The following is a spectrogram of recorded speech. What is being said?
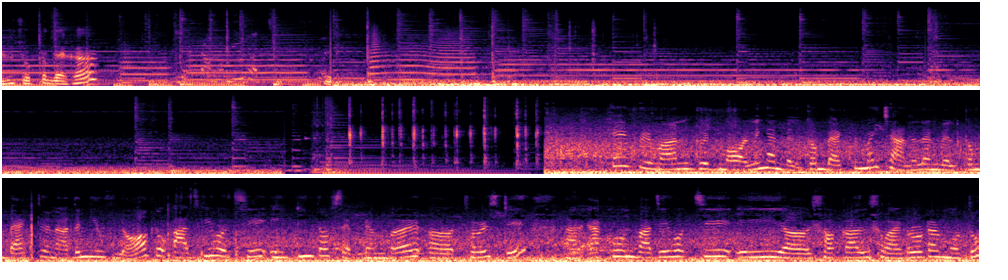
এটা চোখটা দেখা। Morning and welcome back to my channel and welcome back to another new blog তো আজকে হচ্ছে এইটিনথ অফ সেপ্টেম্বর থার্সডে আর এখন বাজে হচ্ছে এই সকাল সোয়া এগারোটার মতো।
